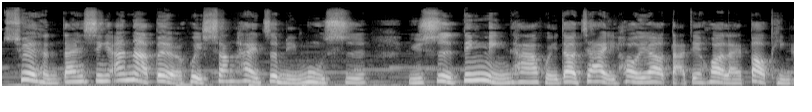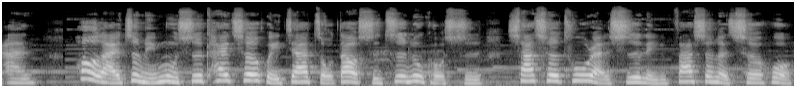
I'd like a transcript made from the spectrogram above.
却很担心安娜贝尔会伤害这名牧师。于是叮咛他回到家以后要打电话来报平安。后来这名牧师开车回家，走到十字路口时，刹车突然失灵，发生了车祸，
